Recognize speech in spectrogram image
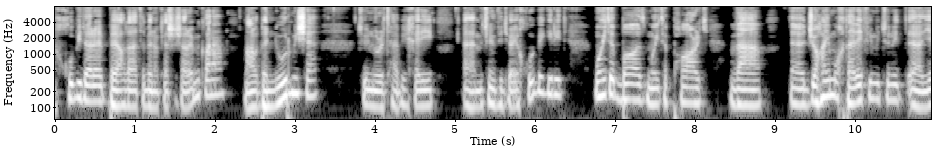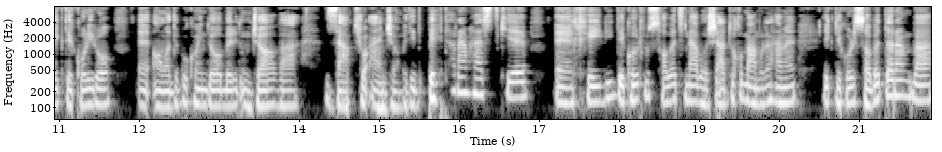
خوبی داره. به حالت به نکتهش اشاره می‌کنم. مربوط به نور میشه. توی نور طبیعی خیلی می‌تونید ویدیوهای خوب بگیرید. محیط باز محیط پارک و جاهای مختلفی می‌تونید یک دکوری رو آماده بکنید و برید اونجا و ضبط رو انجام بدید. بهترم هست که خیلی دکورتون ثابت نباشه. البته خب معمولا همه یک دکور ثابت دارم و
